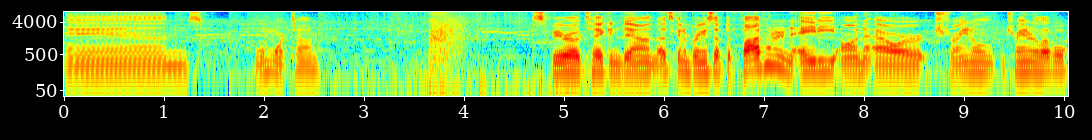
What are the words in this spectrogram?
And one more time. Spearow taken down. That's going to bring us up to 580 on our trainer, trainer level.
